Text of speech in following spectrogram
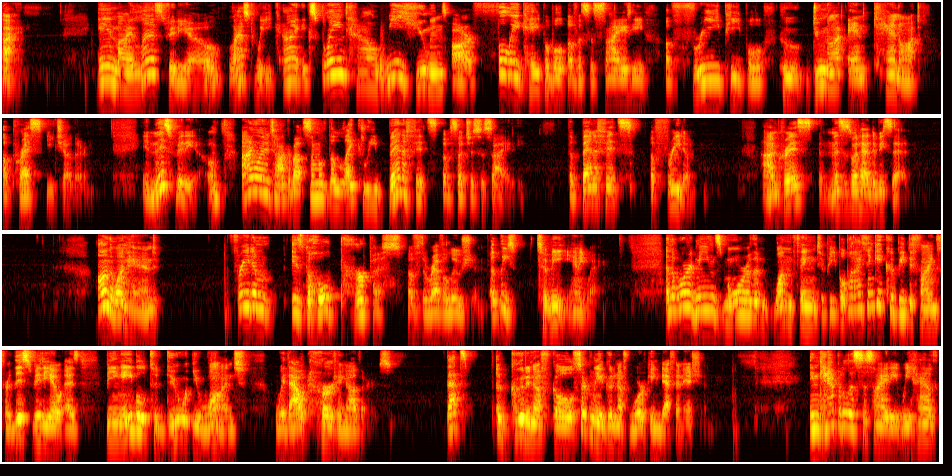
Hi. In my last video, last week, I explained how we humans are fully capable of a society of free people who do not and cannot oppress each other. In this video, I want to talk about some of the likely benefits of such a society. The benefits of freedom. I'm Chris, and this is what had to be said. On the one hand, freedom is the whole purpose of the revolution, at least to me anyway. And the word means more than one thing to people, but I think it could be defined for this video as being able to do what you want without hurting others. That's a good enough goal, certainly a good enough working definition. In capitalist society, we have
